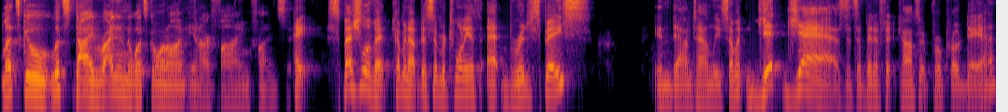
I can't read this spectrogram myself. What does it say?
Let's go. Let's dive right into what's going on in our fine, fine city. Hey, special event coming up December 20th at Bridge Space in downtown Lee Summit. Get Jazzed. It's a benefit concert for Prodea,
